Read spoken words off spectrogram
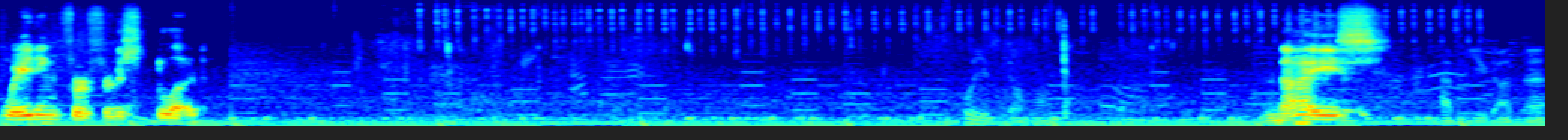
Waiting for first blood. Nice. Happy you got that.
